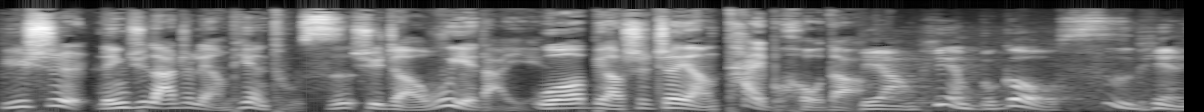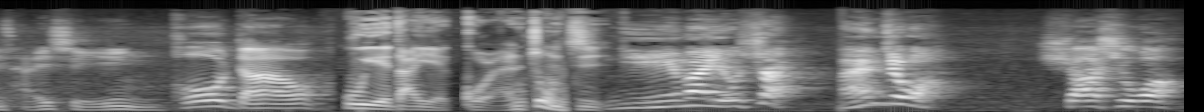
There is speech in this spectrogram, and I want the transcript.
于是邻居拿着两片吐司去找物业大爷，我表示这样太不厚道，两片不够，四片才行。厚道。物业大爷果然中计，你们有事瞒着我。瞎说话！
